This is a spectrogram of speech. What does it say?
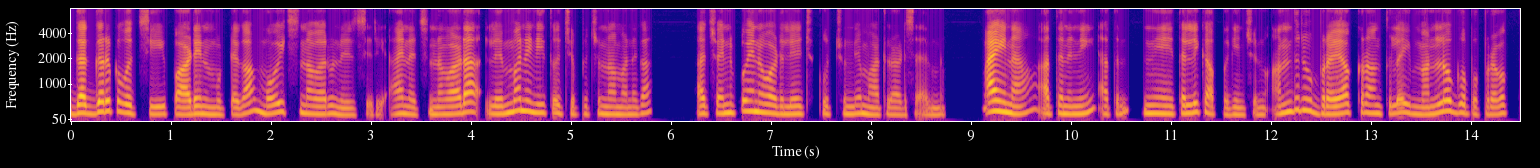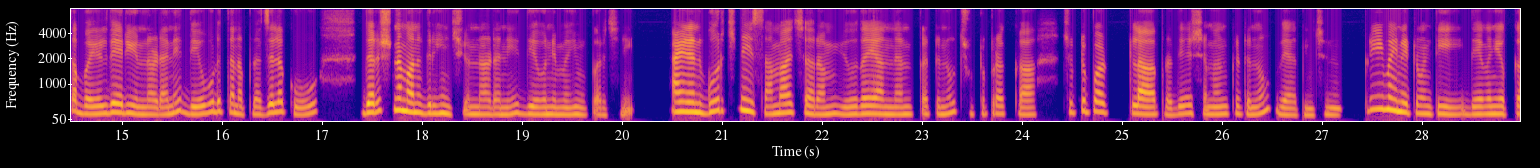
దగ్గరకు వచ్చి పాడెను ముట్టగా మోయిచున్నవారు నిలిచిరి. ఆయన చిన్నవాడా లెమ్మని నీతో చెప్పుచున్నామనగా ఆ చనిపోయిన వాడు లేచి కూర్చుండి మాట్లాడసారు ఆయన అతనిని అతని తల్లికి అప్పగించను. అందరూ భయాక్రాంతులై మనలో గొప్ప ప్రవక్త బయలుదేరి ఉన్నాడని దేవుడు తన ప్రజలకు దర్శనం అనుగ్రహించి ఉన్నాడని దేవుని మహిమపరిచిని. ఆయనను గూర్చిన ఈ సమాచారం యూదయనంతటను చుట్టుప్రక్క చుట్టుపట్ల ప్రదేశం ప్రదేశమంతటను వ్యాపించను. ప్రియమైనటువంటి దేవుని యొక్క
